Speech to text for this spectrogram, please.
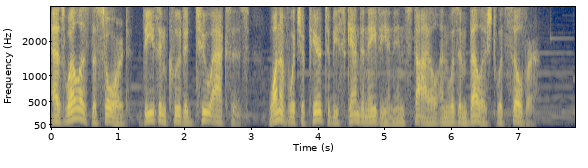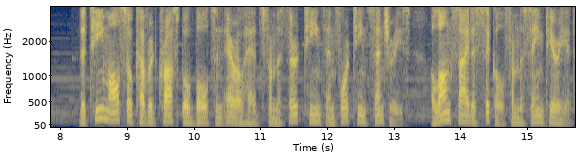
As well as the sword, these included two axes, one of which appeared to be Scandinavian in style and was embellished with silver. The team also covered crossbow bolts and arrowheads from the 13th and 14th centuries, alongside a sickle from the same period.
